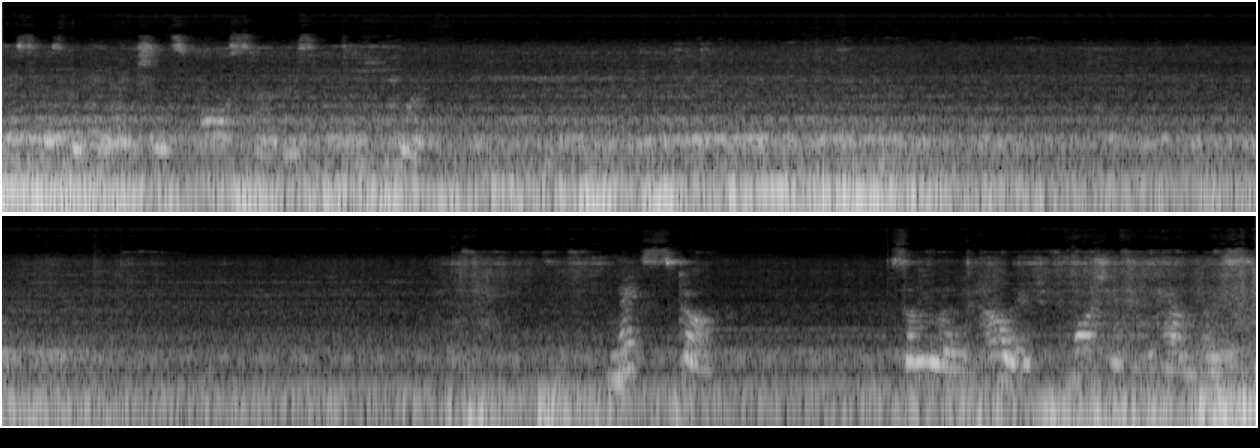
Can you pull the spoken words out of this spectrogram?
This is the Connections 4 service to. Next stop, Sunderland College, Washington campus.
